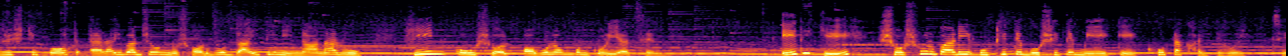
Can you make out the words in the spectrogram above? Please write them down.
দৃষ্টিপথ এড়াইবার জন্য সর্বদাই তিনি নানা রূপ, হীন কৌশল অবলম্বন করিয়াছেন। এদিকে শ্বশুর বাড়ি উঠিতে বসিতে মেয়েকে খোটা খাইতে হয়েছে।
